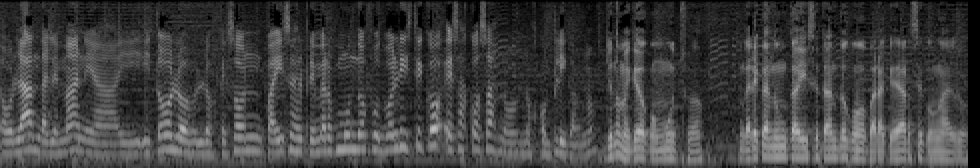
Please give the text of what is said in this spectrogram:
Holanda, Alemania y, todos los, que son países del primer mundo futbolístico, esas cosas no, nos complican, ¿no? Yo no me quedo con mucho. ¿eh? Gareca nunca dice tanto como para quedarse con algo.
